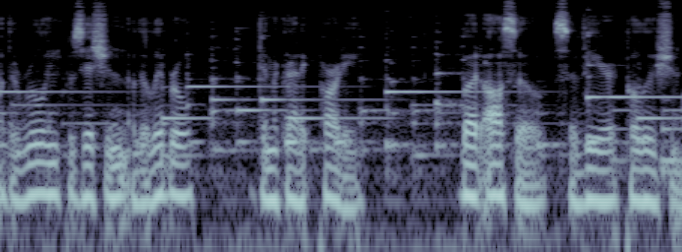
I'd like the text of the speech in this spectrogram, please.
of the ruling position of the Liberal Democratic Party, but also severe pollution.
